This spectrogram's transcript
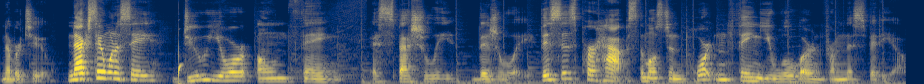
number two. Next, I wanna say, do your own thing especially visually. This is perhaps the most important thing you will learn from this video.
